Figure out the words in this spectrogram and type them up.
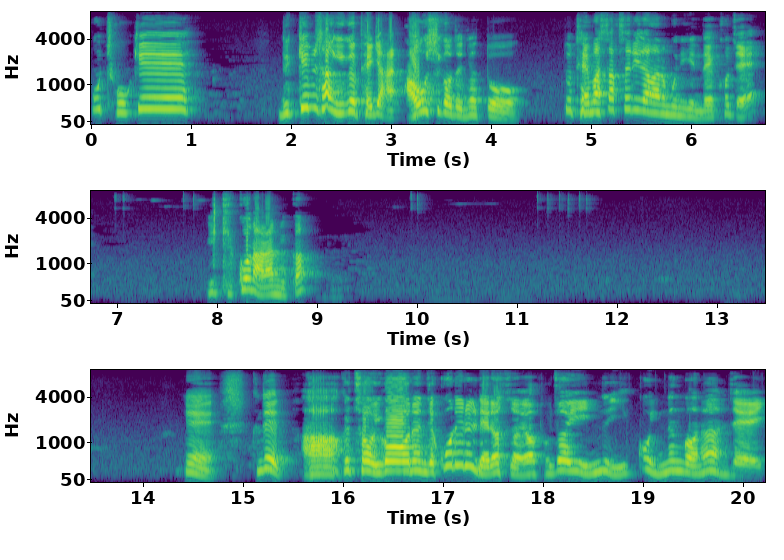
어, 저게, 느낌상 이거 백이 아- 아웃이거든요, 또. 또 대마 싹쓸이 당하는 분위기인데, 커제. 이 기권 안 합니까? 예. 근데, 아, 그쵸. 이거는 이제 꼬리를 내렸어요. 도저히 있는, 있고 있는 거는 이제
